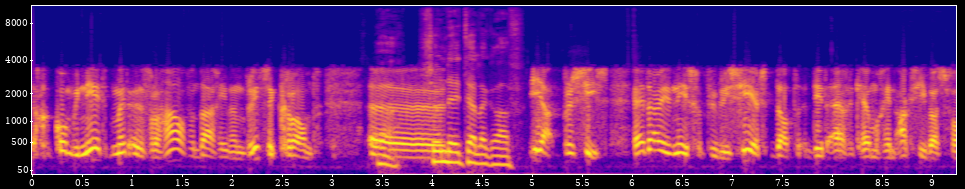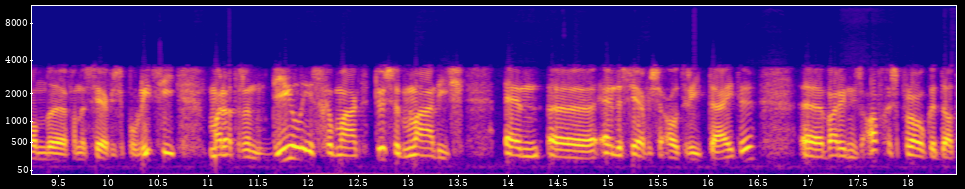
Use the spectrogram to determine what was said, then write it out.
gecombineerd met een verhaal vandaag in een Britse krant. Ja, Sunday Telegraph. Ja, precies. He, daarin is gepubliceerd dat dit eigenlijk helemaal geen actie was van de, van de Servische politie. Maar dat er een deal is gemaakt tussen Mladic en, uh, en de Servische autoriteiten. Uh, waarin is afgesproken dat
